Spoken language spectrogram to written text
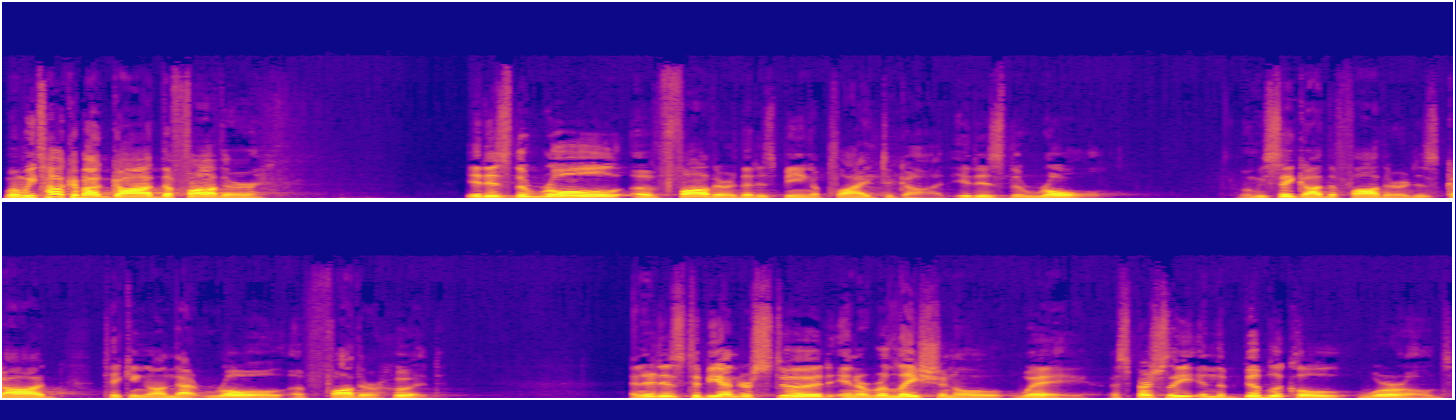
When we talk about God the Father, it is the role of Father that is being applied to God. It is the role. When we say God the Father, it is God taking on that role of fatherhood. And it is to be understood in a relational way, especially in the biblical world.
